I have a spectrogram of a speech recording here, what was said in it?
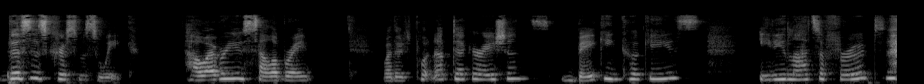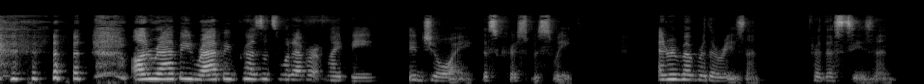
this is Christmas week. However, you celebrate, whether it's putting up decorations, baking cookies, eating lots of fruit, unwrapping, wrapping presents, whatever it might be, enjoy this Christmas week. And remember the reason for this season.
